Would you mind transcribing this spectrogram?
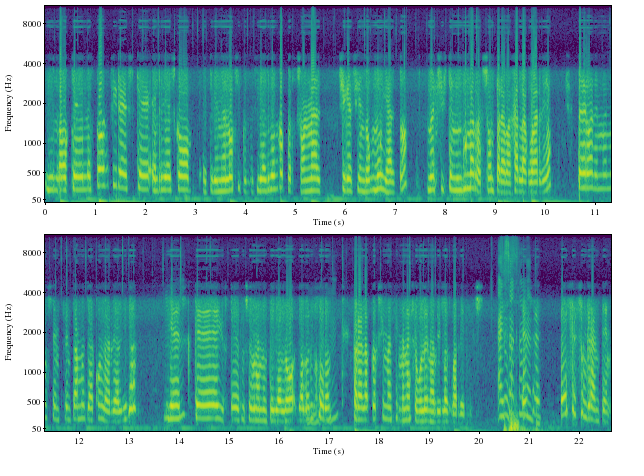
Y lo que les puedo decir es que el riesgo epidemiológico, es decir, el riesgo personal sigue siendo muy alto. No existe ninguna razón para bajar la guardia, pero además nos enfrentamos ya con la realidad. Y es que, y ustedes seguramente ya lo, ya lo dijeron, para la próxima semana se vuelven a abrir las guarderías. Exactamente. Ese, ese es un gran tema.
